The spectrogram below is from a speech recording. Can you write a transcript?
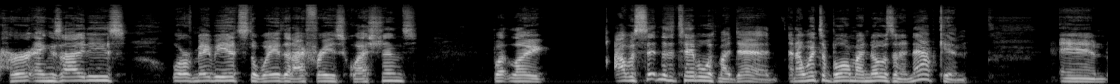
her anxieties or maybe it's the way that I phrase questions, but like I was sitting at the table with my dad and I went to blow my nose in a napkin, and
